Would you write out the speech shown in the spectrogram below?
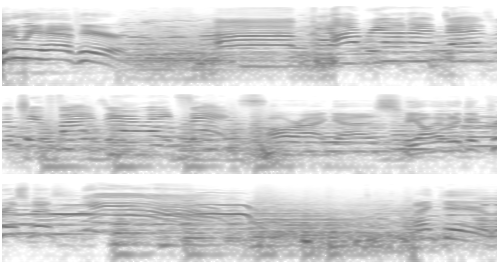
Who do we have here? Um, Aubriana and Des with troop 5086. All right, guys. Are y'all having a good Christmas? Yeah! Thank you.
